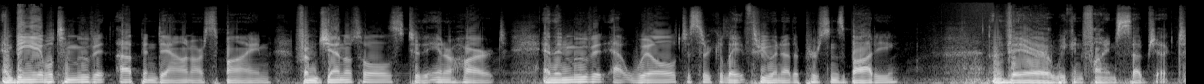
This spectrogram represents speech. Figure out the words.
and being able to move it up and down our spine from genitals to the inner heart, and then move it at will to circulate through another person's body, there we can find subject.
